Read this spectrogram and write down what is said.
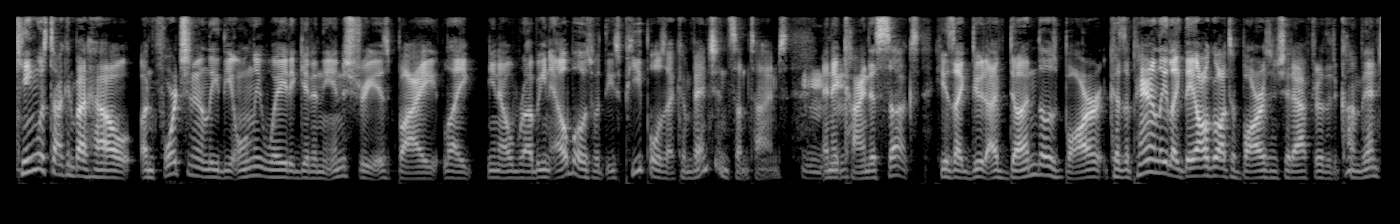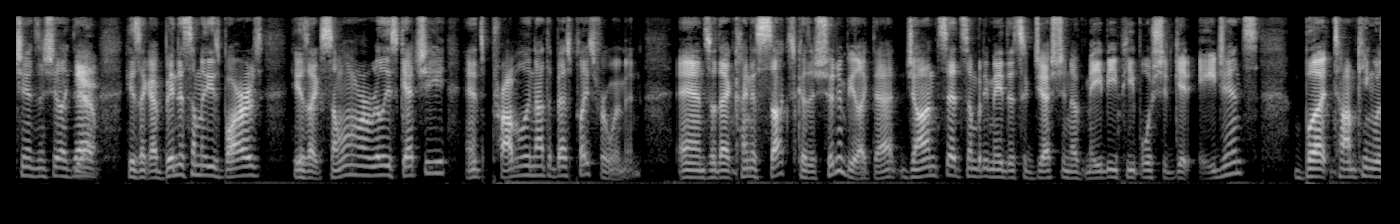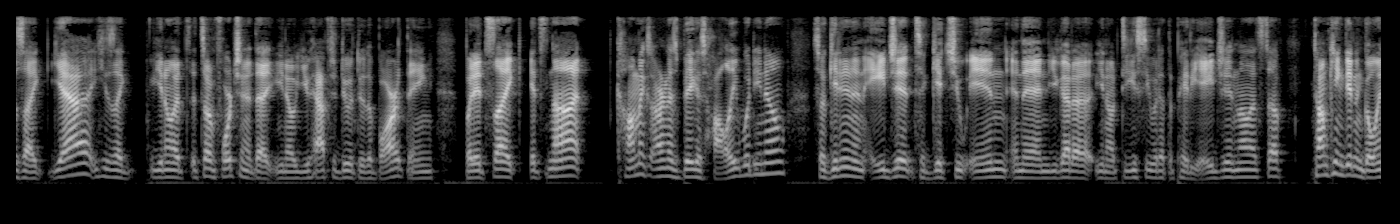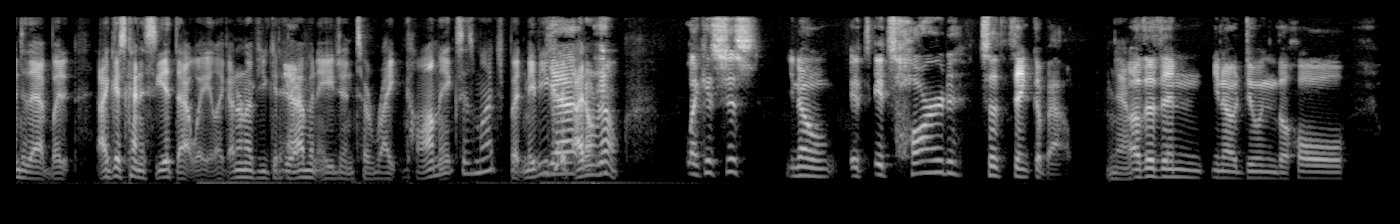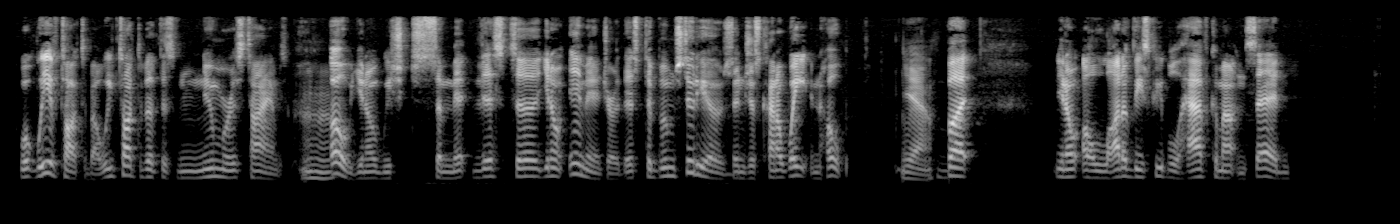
King was talking about how unfortunately the only way to get in the industry is by like you know rubbing elbows with these peoples at conventions sometimes, and it Mhm. kind of sucks. He's like, dude, I've done those bar because apparently like they all go out to bars and shit after the conventions and shit like that. Yeah. He's like, I've been to some of these bars. He's like, some of them are really sketchy, and it's probably not the best place for women. And so that kind of sucks because it shouldn't be like that. John said somebody made the suggestion of maybe people should get agents, but Tom King was like, yeah, he's like, you know, it's, it's unfortunate that, you know, you have to do it through the bar thing, but it's like, it's not, comics aren't as big as Hollywood, you know? So getting an agent to get you in, and then you gotta, you know, DC would have to pay the agent and all that stuff. Tom King didn't go into that, but I just kind of see it that way. Like, I don't know if you could Yeah. have an agent to write comics as much, but maybe you could. Yeah, I don't it- know. Like it's just, you know, it's it's hard to think about Yeah. other than, you know, doing the whole what we have talked about. We've talked about this numerous times. Mhm. Oh, you know, we should submit this to, you know, Image or this to Boom Studios and just kind of wait and hope. Yeah. But you know, a lot of these people have come out and said,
